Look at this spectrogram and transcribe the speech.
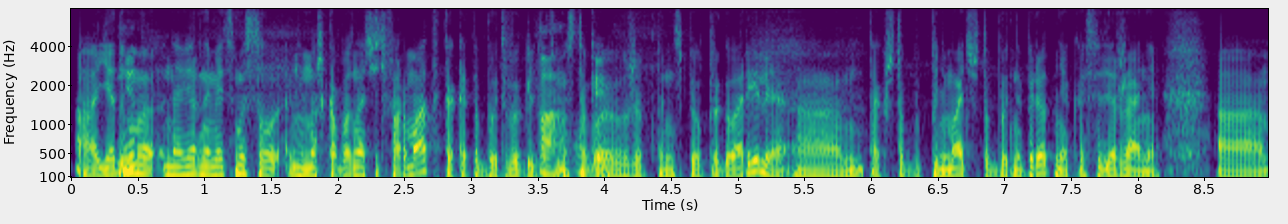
А, я Нет? думаю, наверное, имеет смысл немножко обозначить формат, как это будет выглядеть. А, Мы с тобой окей. уже, в принципе, проговорили, а, так, чтобы понимать, что будет наперед некое содержание. А,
